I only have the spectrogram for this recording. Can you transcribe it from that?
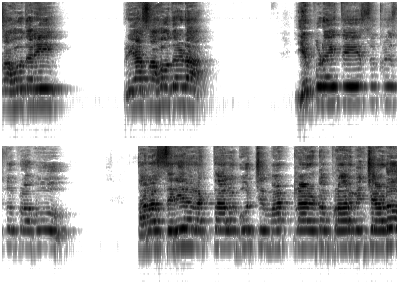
సహోదరి ప్రియ సహోదరుడా ఎప్పుడైతే యేసుక్రీస్తు ప్రభు తన శరీర రక్తాల గురించి మాట్లాడటం ప్రారంభించాడో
